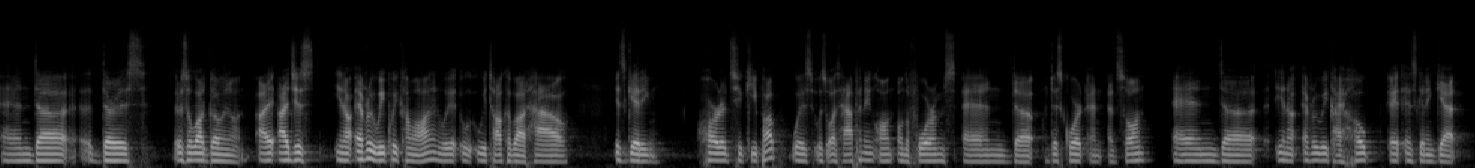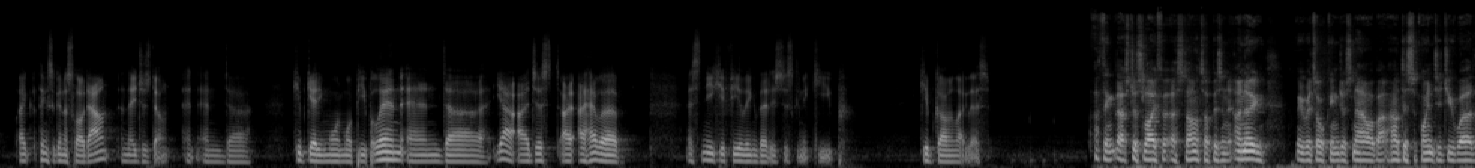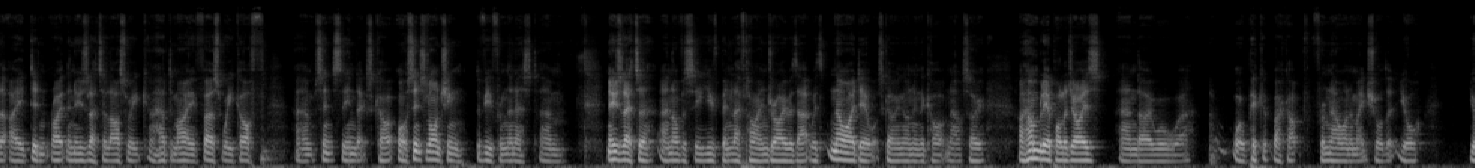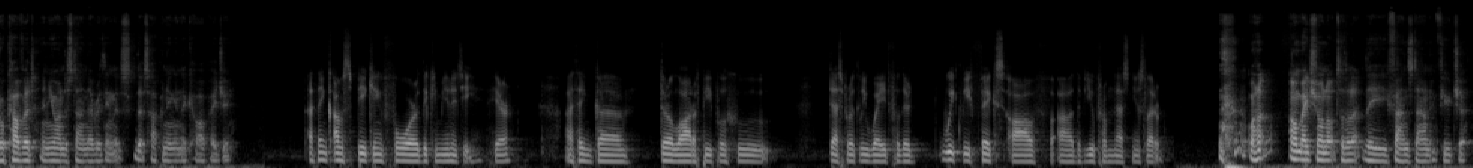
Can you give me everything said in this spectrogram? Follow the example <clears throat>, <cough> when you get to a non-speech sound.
and uh, there is there's a lot going on. I I just you know every week we come on and we we talk about how it's getting harder to keep up with with what's happening on on the forums and uh, Discord and and so on. And uh, you know every week I hope it is going to get like things are going to slow down and they just don't. And and uh, keep getting more and more people in. And uh, yeah i just I, I have a a sneaky feeling that it's just going to keep keep going like this. I think that's just life at a startup isn't it? I know we were talking just now about how disappointed you were that i didn't write the newsletter last week. I had my first week off um, since the index car or since launching the view from the nest um, newsletter. And obviously you've been left high and dry with that with no idea what's going on in the co-op now. So I humbly apologise, and I will uh, will pick it back up from now on and make sure that you're you're covered and you understand everything that's that's happening in the co-op AG. I think I'm speaking for the community here. I think uh, there are a lot of people who desperately wait for their weekly fix of uh, the View from Nest newsletter. <laughs> well, I'll make sure not to let the fans down in future.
